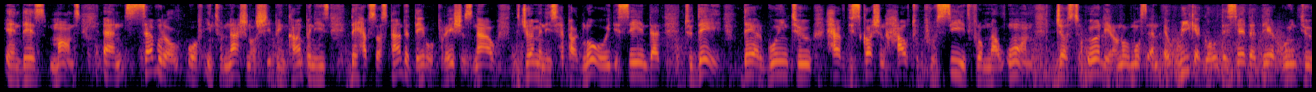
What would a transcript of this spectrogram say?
in these months. And several of international shipping companies, they have suspended their operations. Now, Germany's Hapag-Lloyd is saying that today they are going to have discussion how to proceed from now on. Just earlier, and almost an, a week ago, they said that they are going to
